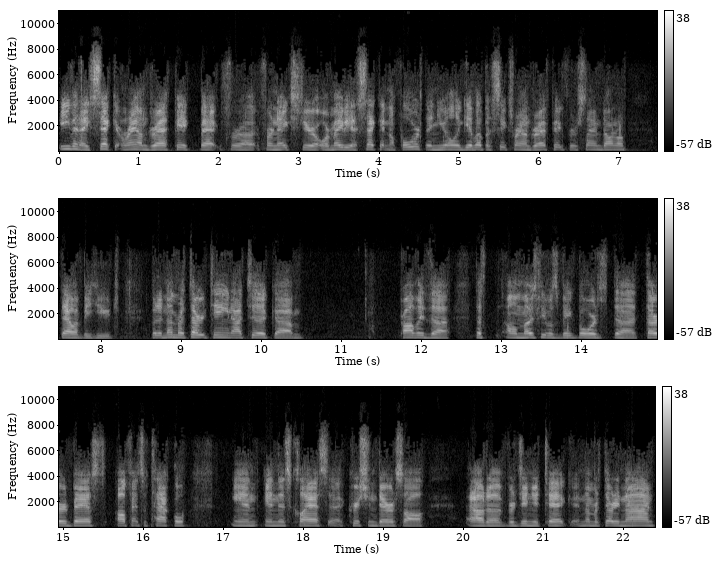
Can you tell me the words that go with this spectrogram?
even a second round draft pick back for uh, for next year, or maybe a second and a fourth, and you only give up a six round draft pick for Sam Darnold, that would be huge. But at number 13, I took um, probably the the on most people's big boards the third best offensive tackle in in this class, uh, Christian Darrisaw out of Virginia Tech. At number 39,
